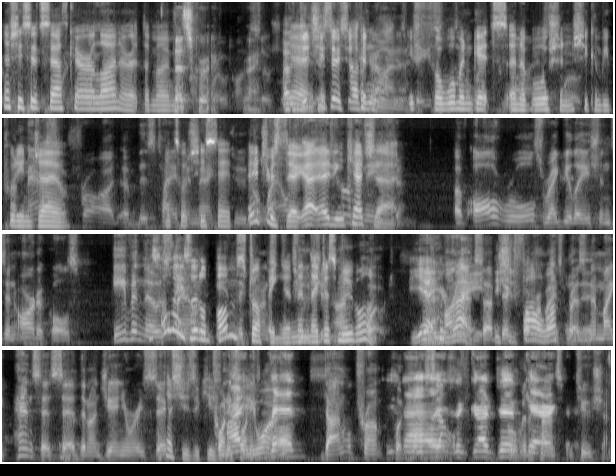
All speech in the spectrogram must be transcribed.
No, she said South Carolina at the moment. That's correct. Right. Oh, Yeah, did she say South can- Carolina? If a woman gets an abortion, she can be put in jail. That's what she said. Interesting. I- I didn't catch that. Of all rules, regulations, and articles, even those There's all these little in bombs dropping and then they just Constitution, move on. Yeah, you're on right. That You subject, should former follow Vice up with President it. Mike Pence has said that on January I 6, thought she 2021, Pence. Donald Trump put No, himself he's a cartoon over the character. Constitution.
